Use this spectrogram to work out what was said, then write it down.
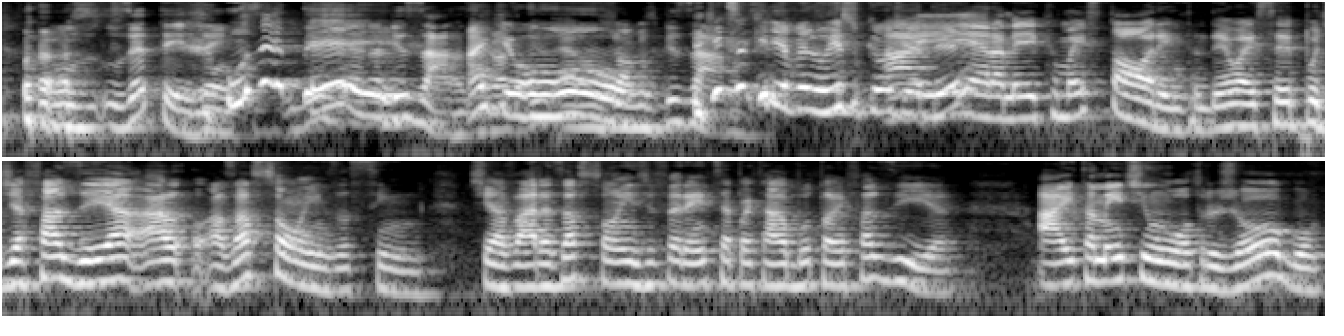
Os, os ET, gente. Os ET! Era bizarro. Ai, que horror! jogos E bizarros. o que, que você queria vendo isso? Que hoje Aí é ET? era meio que uma história, entendeu? Aí você podia fazer a- a- as ações, assim. Tinha várias ações diferentes, você apertava o botão e fazia. Aí também tinha um outro jogo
